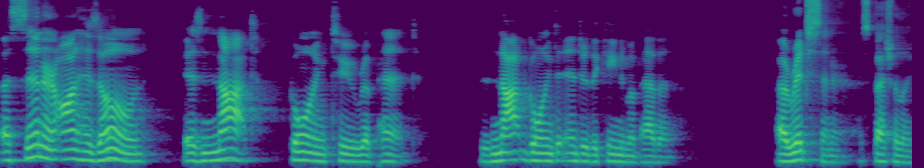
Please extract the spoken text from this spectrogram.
A sinner on his own is not going to repent, is not going to enter the kingdom of heaven. A rich sinner, especially.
